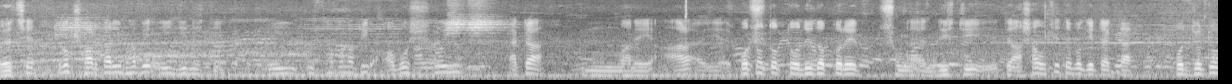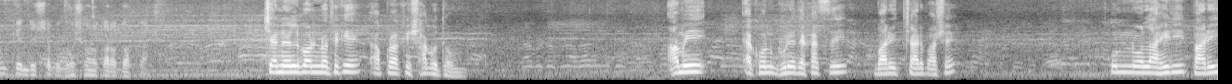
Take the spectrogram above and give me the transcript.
রয়েছে এবং সরকারিভাবে এই জিনিসটি, এই স্থাপনাটি অবশ্যই একটা মানে প্রত্নতত্ত্ব অধিদপ্তরের দৃষ্টিতে আসা উচিত এবং এটা একটা পর্যটন কেন্দ্র হিসাবে ঘোষণা করা দরকার। চ্যানেল বর্ণ থেকে আপনাকে স্বাগতম। আমি এখন ঘুরে দেখাচ্ছি বাড়ির চারপাশে। পূর্ণ লাহিড়ির বাড়ি,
